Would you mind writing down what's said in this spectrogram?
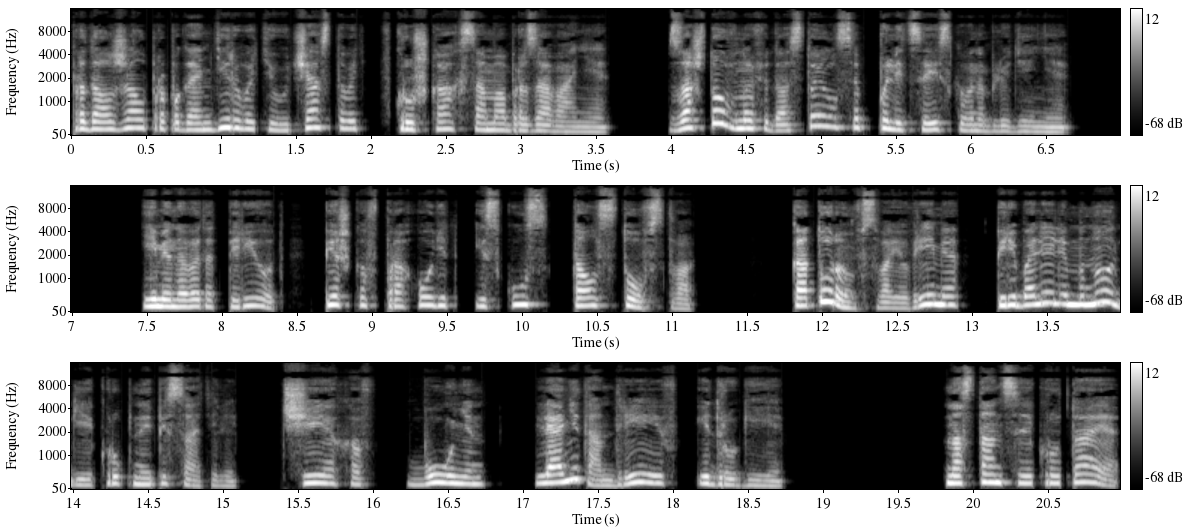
продолжал пропагандировать и участвовать в кружках самообразования, за что вновь удостоился полицейского наблюдения. Именно в этот период Пешков проходит искус толстовства, которым в свое время переболели многие крупные писатели – Чехов, Бунин, Леонид Андреев и другие. На станции Крутая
